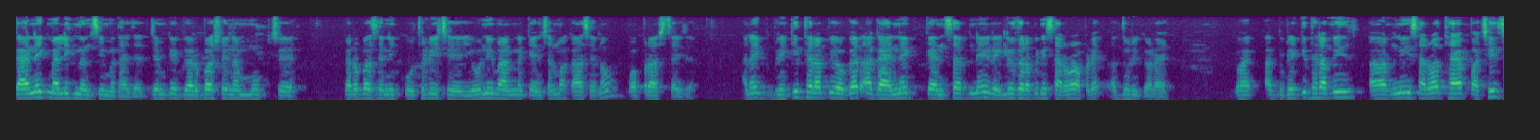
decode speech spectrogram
ગાયનેક મેલિગ્નન્સીમાં થાય છે. જેમ કે ગર્ભાશયના મુખ છે, ગર્ભાશયની કોથળી છે, યોની માર્ગના કેન્સરમાં ખાસ એનો વપરાશ થાય છે. અને બ્રેકીથેરાપી વગર આ ગાયનેક કેન્સરને રેડિયોથેરાપીની સારવાર આપણે અધૂરી ગણાય. આ બ્રેકીથેરાપી ની સારવાર થયા પછી જ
